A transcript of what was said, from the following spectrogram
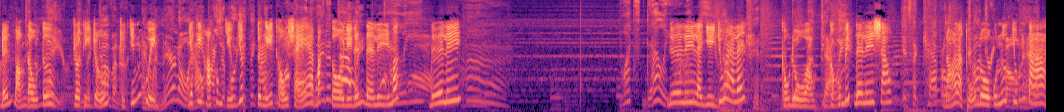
đến bọn đầu tư, rồi thị trưởng, rồi chính quyền. Và khi họ không chịu giúp, tôi nghĩ cậu sẽ bắt tôi đi đến Delhi mất. Delhi? Delhi là gì chú Alex? Cậu đùa, à? cậu không biết Delhi sao? Đó là thủ đô của nước chúng ta.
